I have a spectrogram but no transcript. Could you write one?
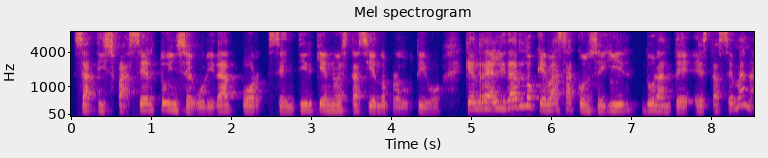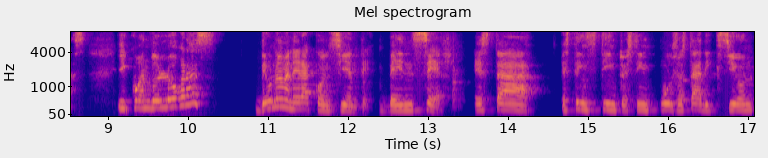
satisfacer tu inseguridad por sentir que no estás siendo productivo, que en realidad lo que vas a conseguir durante estas semanas. Y cuando logras de una manera consciente vencer esta, este instinto, este impulso, esta adicción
